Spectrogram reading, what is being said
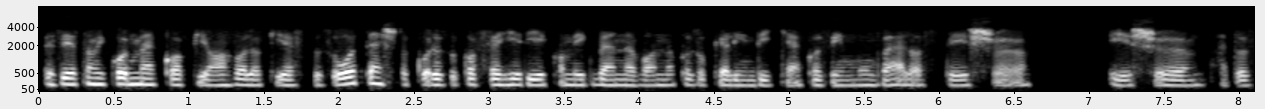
ezért amikor megkapja valaki ezt az oltást, akkor azok a fehérjék, amik benne vannak, azok elindítják az immunválaszt, és, és hát az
